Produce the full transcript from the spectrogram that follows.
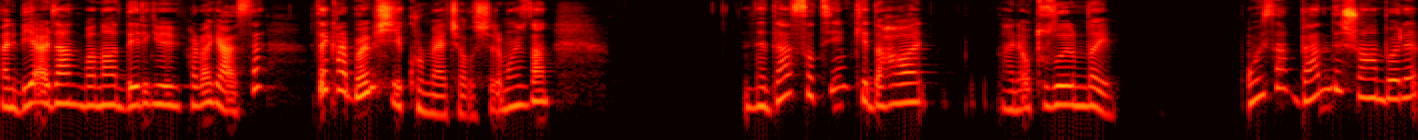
hani bir yerden bana deli gibi bir para gelse tekrar böyle bir şey kurmaya çalışırım. O yüzden neden satayım ki daha hani 30'larımdayım. O yüzden ben de şu an böyle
